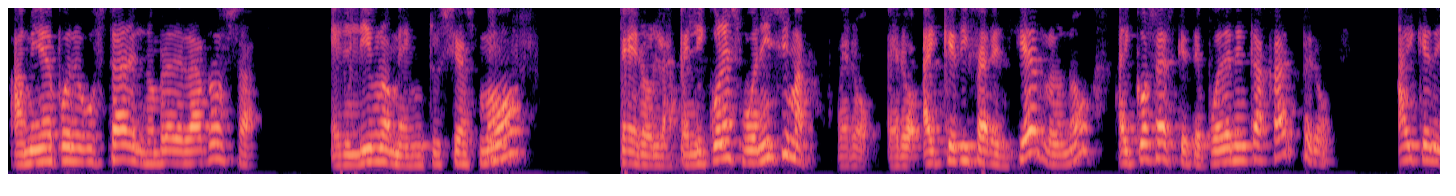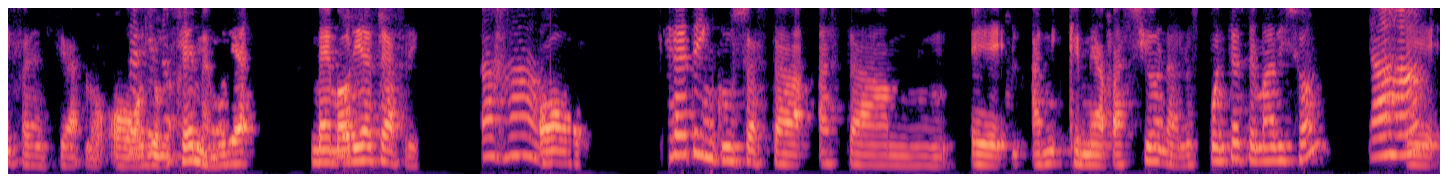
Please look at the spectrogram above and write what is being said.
A mí me puede gustar El nombre de la rosa. El libro me entusiasmó, pero la película es buenísima. Pero, pero hay que diferenciarlo, ¿no? Hay cosas que te pueden encajar, pero hay que diferenciarlo. O yo no- qué sé, memoria, Memorias de África. Ajá. O fíjate incluso hasta, hasta mm, eh, a mí que me apasiona, Los puentes de Madison. Ajá. eh,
